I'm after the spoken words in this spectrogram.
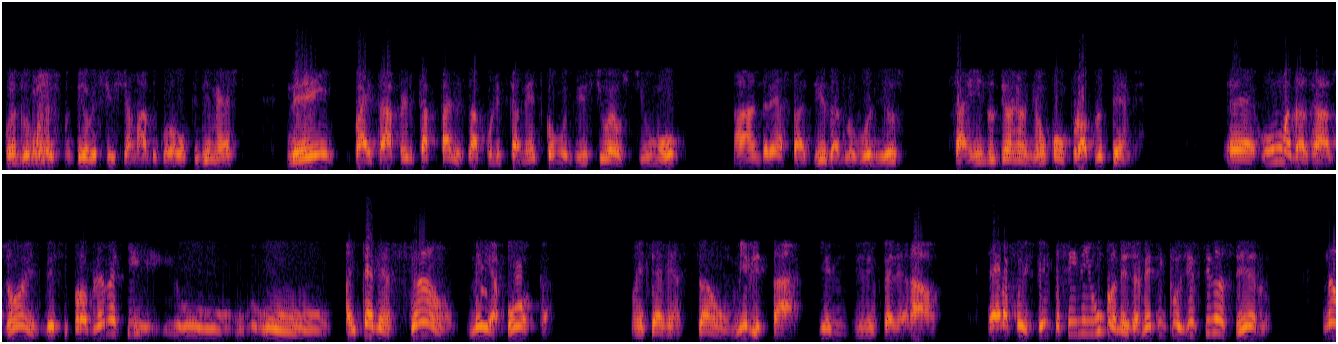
quando deu esse chamado golpe de mestre, nem vai dar para ele capitalizar politicamente, como disse o Elcio Moco, a Andréa Sadi, da Globo News, saindo de uma reunião com o próprio Temer. É, uma das razões desse problema é que o, o, a intervenção meia-boca, uma intervenção militar, que eles dizem federal, ela foi feita sem nenhum planejamento, inclusive financeiro. Não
